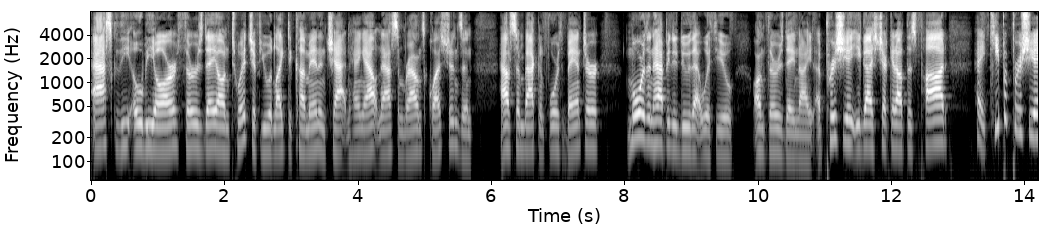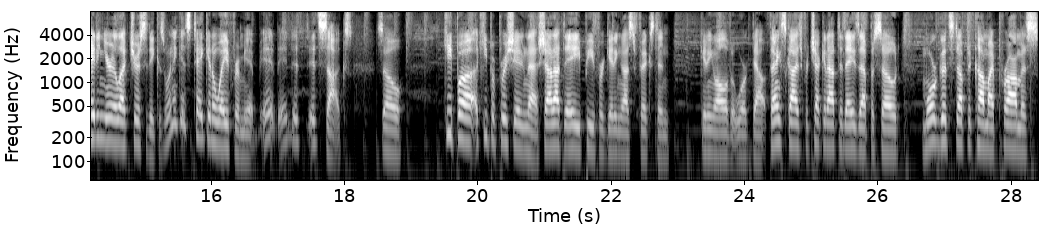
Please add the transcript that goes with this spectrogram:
Ask the OBR Thursday on Twitch. If you would like to come in and chat and hang out and ask some Browns questions and have some back and forth banter, more than happy to do that with you on Thursday night. Appreciate you guys checking out this pod. Hey, keep appreciating your electricity because when it gets taken away from you, it it, it, it sucks. So keep uh, keep appreciating that. Shout out to AEP for getting us fixed and getting all of it worked out. Thanks guys for checking out today's episode. More good stuff to come, I promise.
